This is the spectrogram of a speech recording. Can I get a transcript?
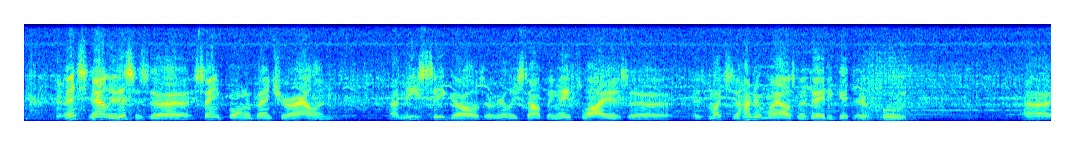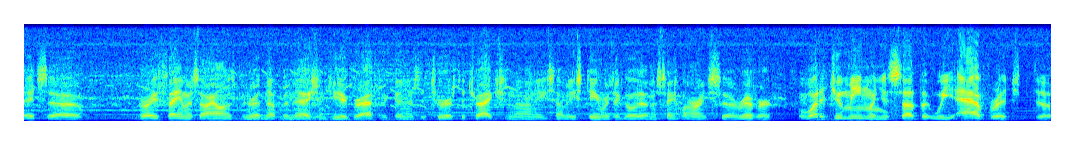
Incidentally, this is uh, St. Bonaventure Island, and these seagulls are really something. They fly as, uh, as much as 100 miles in a day to get their food. Uh, it's a very famous island. It's been written up in the National Geographic, and it's a tourist attraction on the, some of these steamers that go down the St. Lawrence uh, River. Well, what did you mean when you said that we averaged uh,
